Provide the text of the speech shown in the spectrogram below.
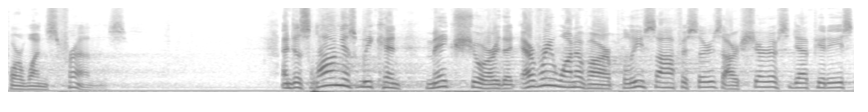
for one's friends. And as long as we can make sure that every one of our police officers, our sheriff's deputies,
